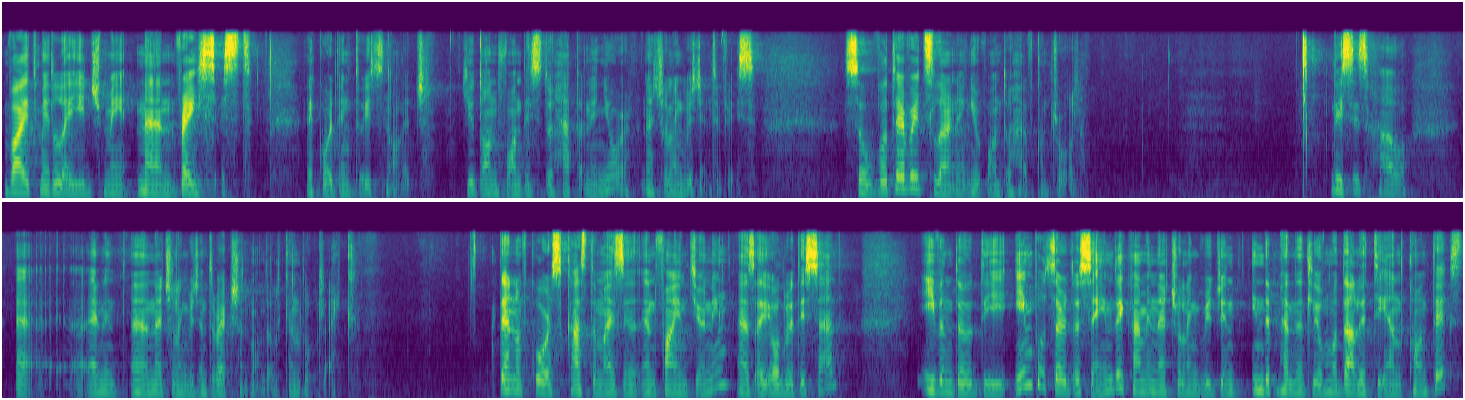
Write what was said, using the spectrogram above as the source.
white middle-aged man racist, according to its knowledge you don't want this to happen in your natural language interface. So whatever it's learning, you want to have control. This is how uh, a natural language interaction model can look like. Then, of course, customizing and fine-tuning, as I already said even though the inputs are the same, they come in natural language in independently of modality and context,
